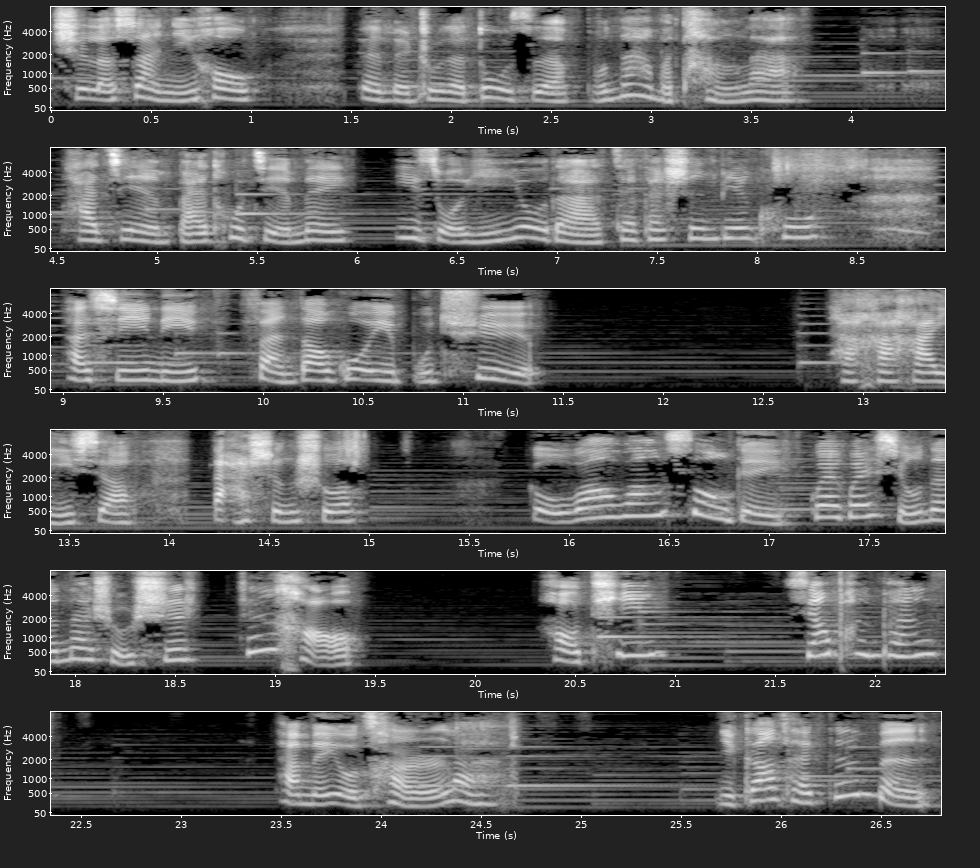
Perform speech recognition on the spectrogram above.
吃了蒜泥后，笨笨猪的肚子不那么疼了。他见白兔姐妹一左一右的在他身边哭，他心里反倒过意不去。他哈哈一笑，大声说。狗汪汪送给乖乖熊的那首诗真好，好听，香喷喷。它没有词儿了。你刚才根本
